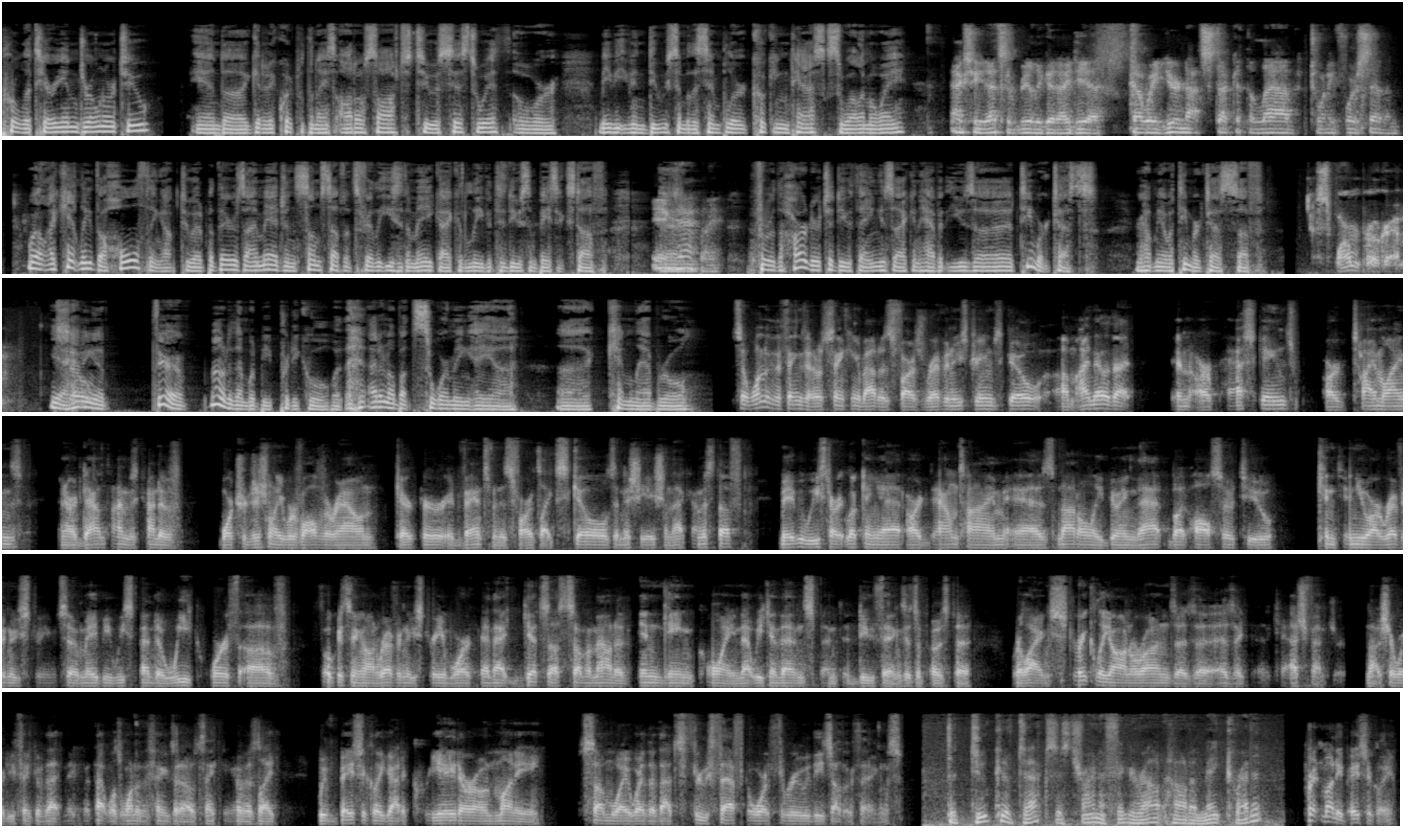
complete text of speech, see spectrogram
proletarian drone or two and uh, get it equipped with a nice autosoft to assist with, or maybe even do some of the simpler cooking tasks while I'm away. Actually, that's a really good idea. That way, you're not stuck at the lab twenty four seven. Well, I can't leave the whole thing up to it, but there's, I imagine, some stuff that's fairly easy to make. I could leave it to do some basic stuff. Exactly. For the harder to do things, I can have it use uh, teamwork tests or help me out with teamwork test stuff. Swarm program. Yeah, So- having a fair amount of them would be pretty cool, but I don't know about swarming a uh, uh, chem lab role. So one of the things that I was thinking about as far as revenue streams go, um, I know that in our past games, our timelines and our downtime is kind of more traditionally revolved around character advancement as far as like skills, initiation, that kind of stuff. Maybe we start looking at our downtime as not only doing that, but also to continue our revenue stream. So maybe we spend a week worth of focusing on revenue stream work, and that gets us some amount of in-game coin that we can then spend to do things, as opposed to relying strictly on runs as a as a, a cash venture. Not sure what you think of that, Nick, but that was one of the things that I was thinking of. Is like we've basically got to create our own money some way, whether that's through theft or through these other things. The Duke of Dex is trying to figure out how to make credit. Print money, basically.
